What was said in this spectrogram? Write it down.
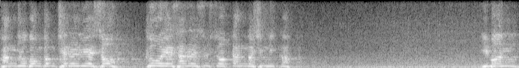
광주 공동체를 위해서 그 예산을 쓸 수 없다는 것입니까? 이번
